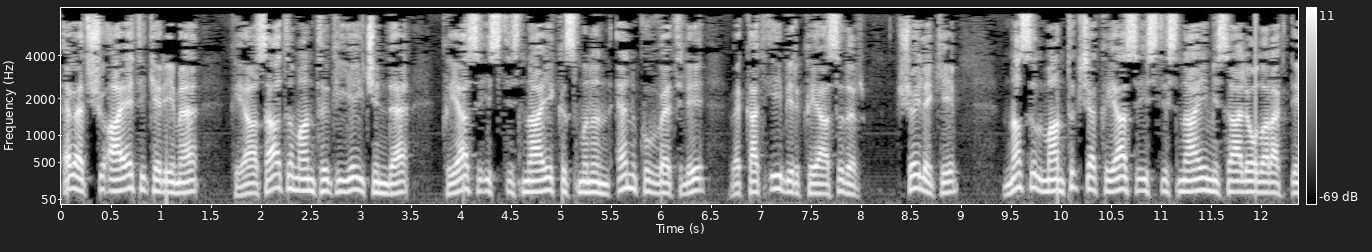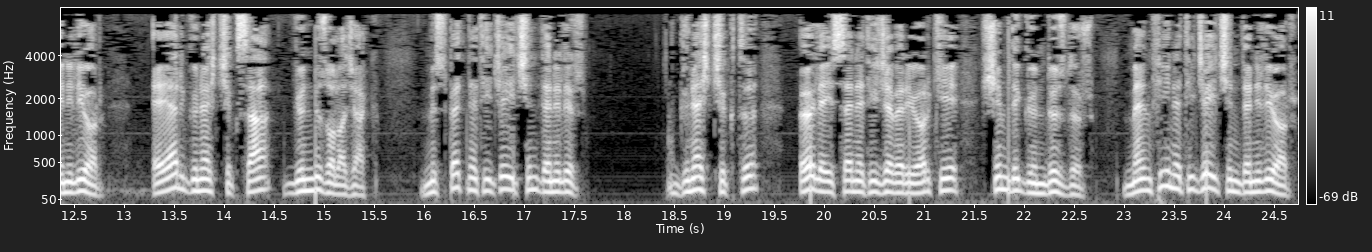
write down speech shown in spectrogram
Evet şu ayet-i kerime kıyasat-ı mantıkiye içinde kıyas-ı istisnai kısmının en kuvvetli ve kat'î bir kıyasıdır. Şöyle ki nasıl mantıkça kıyas-ı istisnai misali olarak deniliyor. Eğer güneş çıksa gündüz olacak. Müsbet netice için denilir. Güneş çıktı, öyleyse netice veriyor ki şimdi gündüzdür. Menfi netice için deniliyor.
